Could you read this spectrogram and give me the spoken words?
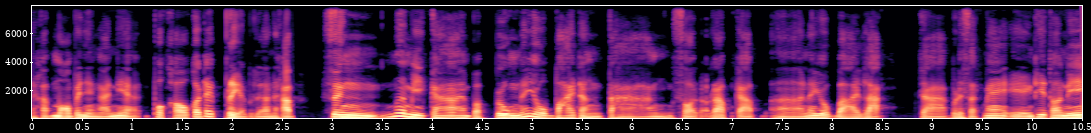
นะครับมองเป็นอย่างนั้นเนี่ยพวกเขาก็ได้เปรียบอยู่แล้วนะครับซึ่งเมื่อมีการปรับปรุงนโยบายต่างๆ สอดรับกับนโยบายหลักจากบริษัทแม่เองที่ตอนนี้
